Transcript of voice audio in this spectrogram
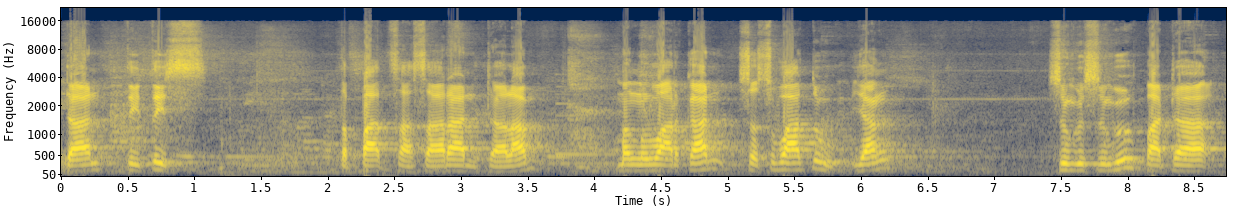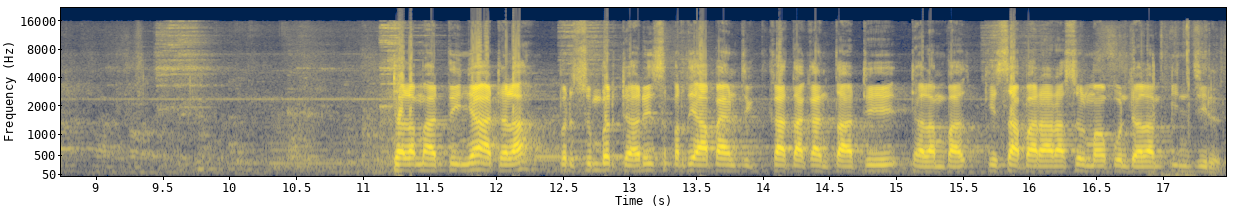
dan titis. Tepat sasaran dalam mengeluarkan sesuatu yang sungguh-sungguh pada dalam hatinya adalah bersumber dari seperti apa yang dikatakan tadi dalam kisah para rasul maupun dalam Injil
